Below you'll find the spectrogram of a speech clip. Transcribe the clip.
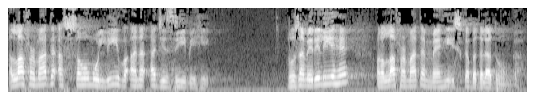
اللہ فرماتا ہے لی و انا اجزی بھی روزہ میرے لیے ہے اور اللہ فرماتا ہے، میں ہی اس کا بدلہ دوں گا۔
